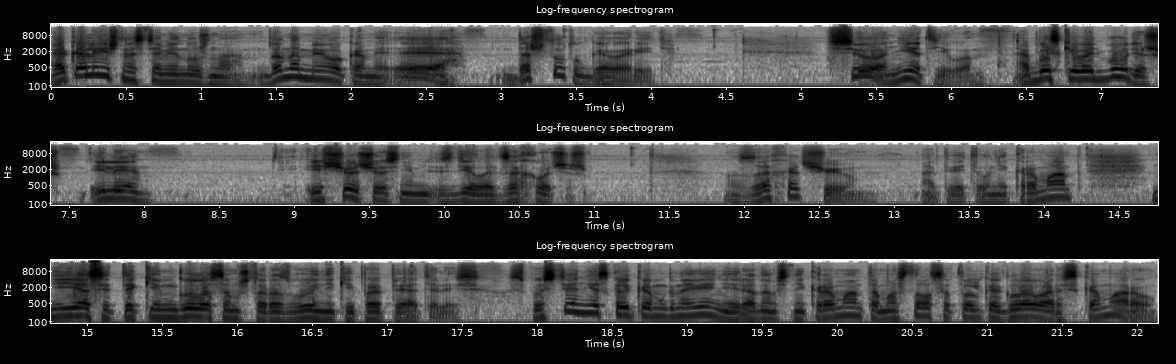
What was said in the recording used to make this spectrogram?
А количностями нужно, да намеками. Э, да что тут говорить. Все, нет его. Обыскивать будешь? Или еще что с ним сделать захочешь? Захочу, ответил некромант, неясыть таким голосом, что разбойники попятились. Спустя несколько мгновений рядом с некромантом остался только главарь Скомаров.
